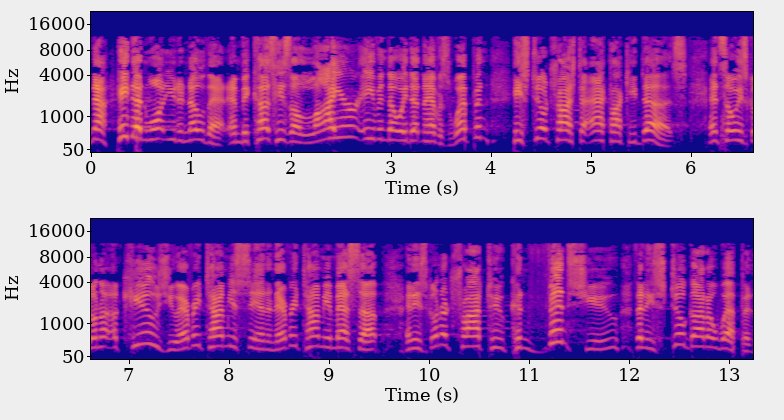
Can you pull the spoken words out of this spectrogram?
Now, he doesn't want you to know that. And because he's a liar, even though he doesn't have his weapon, he still tries to act like he does. And so he's going to accuse you every time you sin and every time you mess up. And he's going to try to convince you that he's still got a weapon.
